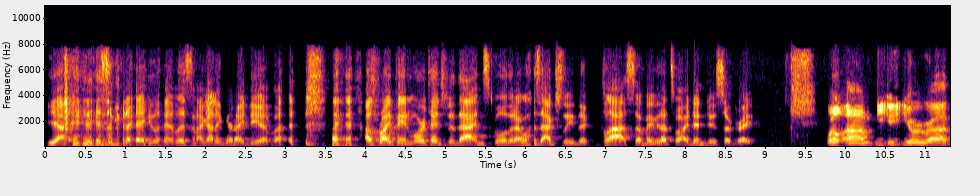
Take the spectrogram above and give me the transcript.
Yeah, it is a good. idea. listen, I got a good idea, but I was probably paying more attention to that in school than I was actually the class. So maybe that's why I didn't do so great. Well, um, you, you're uh,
